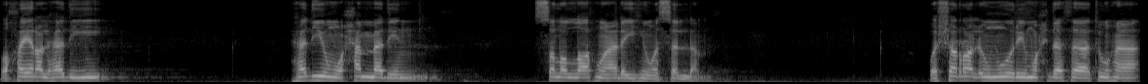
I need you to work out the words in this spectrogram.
وخير الهدي هدي محمد صلى الله عليه وسلم وشر الأمور محدثاتها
